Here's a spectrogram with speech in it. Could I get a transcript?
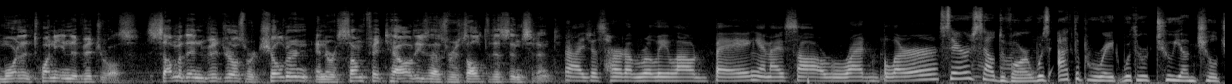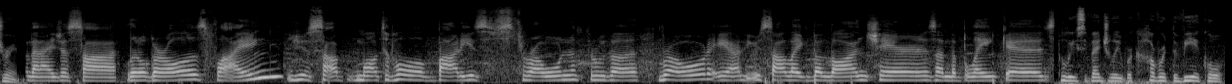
more than 20 individuals. Some of the individuals were children, and there were some fatalities as a result of this incident. I just heard a really loud bang and I saw a red blur. Sarah Saldivar was at the parade with her two young children. Then I just saw little girls flying. You just saw multiple bodies thrown through the road, and you saw like the lawn chairs and the blankets. Police eventually recovered the vehicle,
